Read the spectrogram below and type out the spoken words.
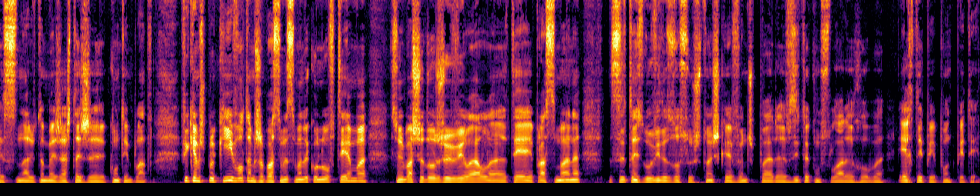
esse cenário também já esteja contemplado. Ficamos por aqui, voltamos na próxima semana com um novo tema. Sr. Embaixador Júlio Vilela, até para a semana. Se tens dúvidas ou sugestões, escreva-nos para visitaconsular.rtp.pt.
